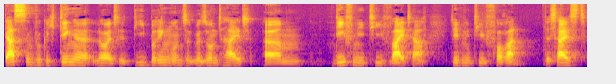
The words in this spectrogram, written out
Das sind wirklich Dinge, Leute, die bringen unsere Gesundheit ähm, definitiv weiter, definitiv voran. Das heißt,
